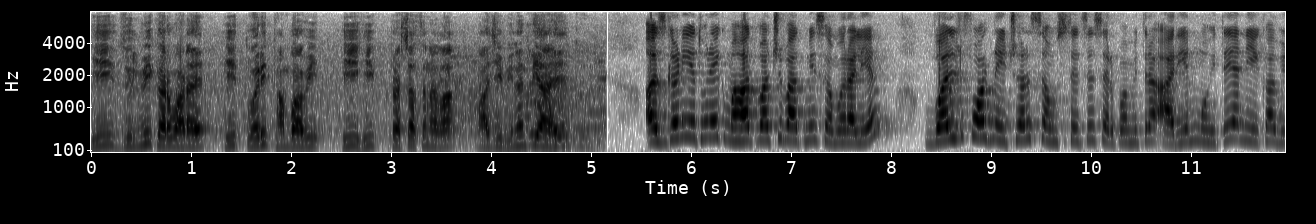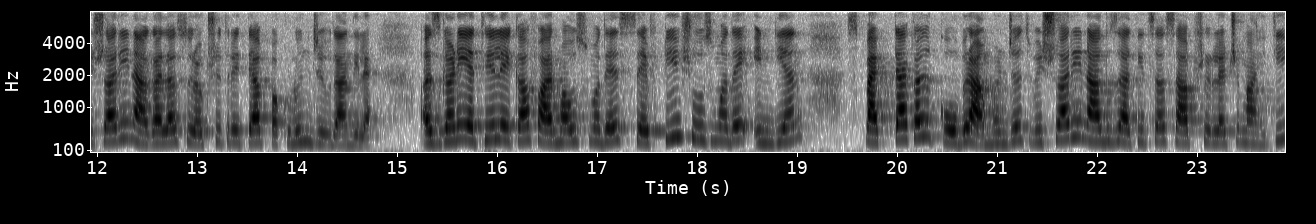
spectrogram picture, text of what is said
ही जुलमी करवाढ आहे ही त्वरित थांबावी ही ही प्रशासनाला माझी विनंती आहे. अजगणी येथून एक महत्त्वाची बातमी समोर आली आहे. वर्ल्ड फॉर नेचर संस्थेचे सर्पमित्र आर्यन मोहिते यांनी एका विषारी नागाला सुरक्षितरित्या पकडून जीवदान दिलाय. अजगणी येथील एका फार्म हाऊसमध्ये सेफ्टी शूजमध्ये इंडियन स्पॅक्टॅकल कोब्रा म्हणजेच विषारी नाग जातीचा साप शिरल्याची माहिती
